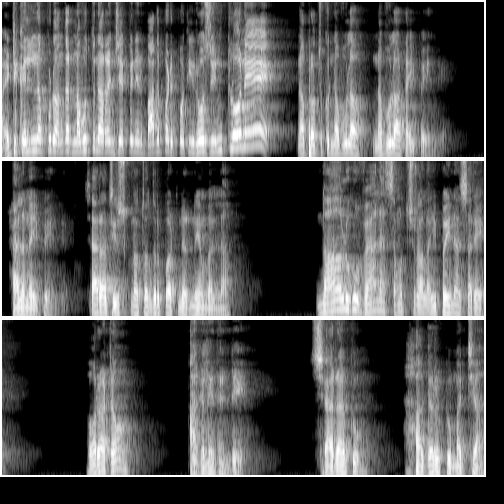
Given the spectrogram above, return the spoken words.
బయటికి వెళ్ళినప్పుడు అందరు నవ్వుతున్నారని చెప్పి నేను బాధపడిపోతే ఈరోజు ఇంట్లోనే నా బ్రతుకు నవ్వుల నవ్వులాట అయిపోయింది. హేళన అయిపోయింది. సారా తీసుకున్న తొందరపాటు నిర్ణయం వల్ల నాలుగు వేల సంవత్సరాలు అయిపోయినా సరే పోరాటం ఆగలేదండి. శారాకు హగరుకు మధ్య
